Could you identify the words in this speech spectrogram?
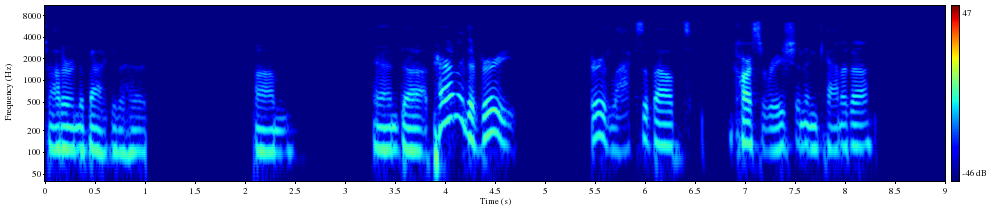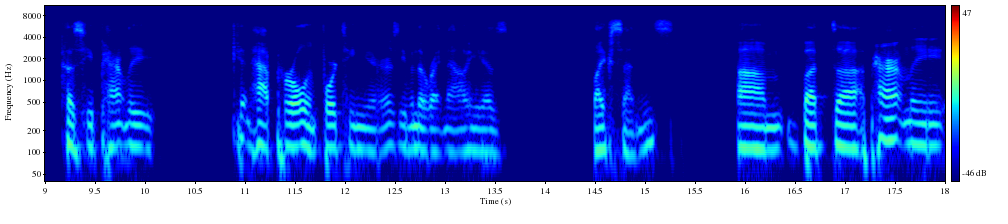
Shot her in the back of the head. Um, and uh, apparently they're very very lax about incarceration in Canada because he apparently can have parole in 14 years, even though right now he has life sentence. Um, but uh, apparently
